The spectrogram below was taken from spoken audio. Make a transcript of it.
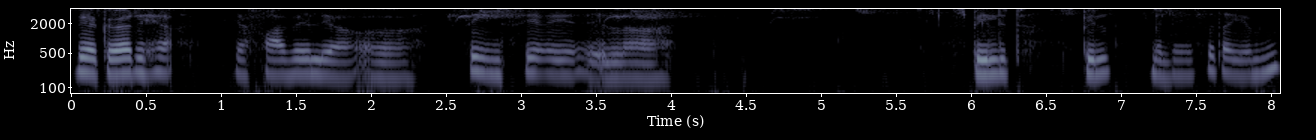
ved at gøre det her. Jeg fravælger at se en serie eller spille et spil med Lasse derhjemme.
